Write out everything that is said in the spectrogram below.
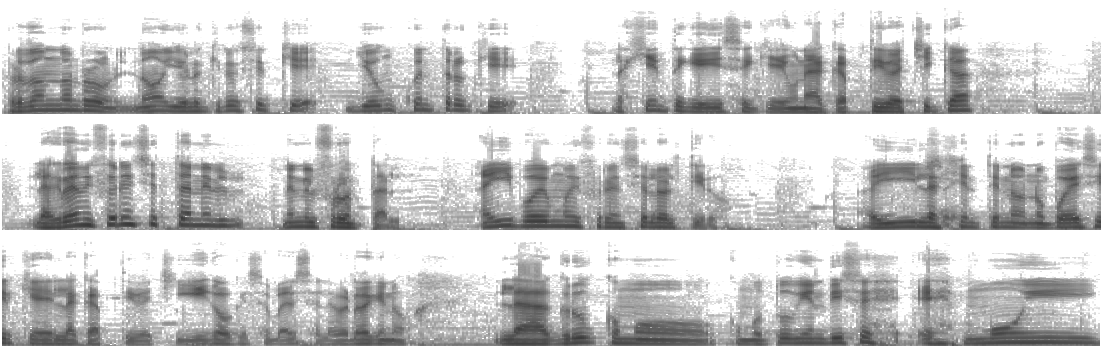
perdón, don Raúl. No, yo le quiero decir que yo encuentro que la gente que dice que es una captiva chica, la gran diferencia está en el, en el frontal. Ahí podemos diferenciarlo al tiro. Ahí la gente no, no puede decir que es la captiva chica o que se parece, la verdad que no. La group, como, como tú bien dices, es muy...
